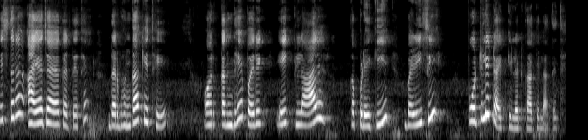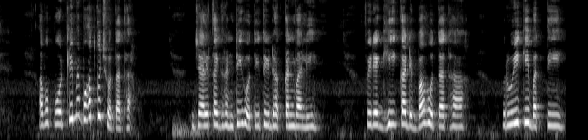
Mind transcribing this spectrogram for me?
इस तरह आया जाया करते थे दरभंगा के थे और कंधे पर एक, एक लाल कपड़े की बड़ी सी पोटली टाइप की लटका के लाते थे। अब वो पोटली में बहुत कुछ होता था। जल की घंटी होती थी ढक्कन वाली, फिर एक घी का डिब्बा होता था, रुई की बत्ती,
